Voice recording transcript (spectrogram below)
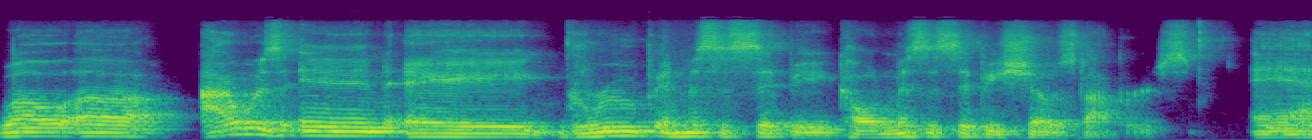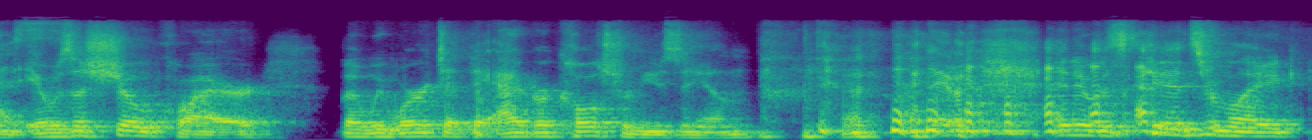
Well, uh, I was in a group in Mississippi called Mississippi Showstoppers, and yes. it was a show choir. But we worked at the Agriculture Museum, and, it, and it was kids from like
